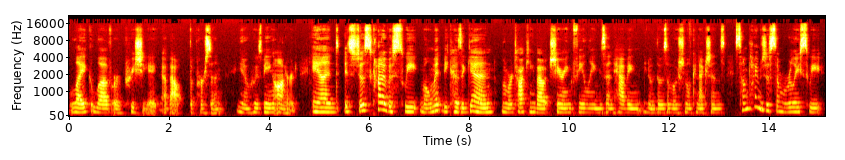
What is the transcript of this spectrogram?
like, love, or appreciate about the person, you know, who's being honored? And it's just kind of a sweet moment because again, when we're talking about sharing feelings and having, you know, those emotional connections, sometimes just some really sweet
